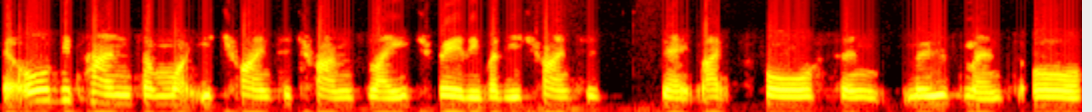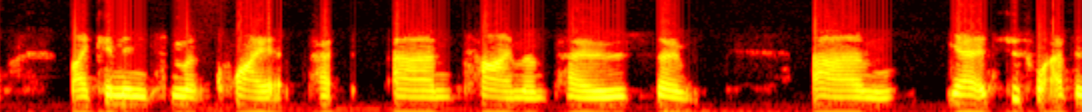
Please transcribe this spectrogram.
it all depends on what you're trying to translate, really. Whether you're trying to make like force and movement, or like an intimate, quiet um, time and pose. So um, yeah, it's just whatever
